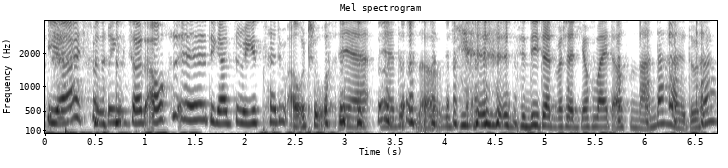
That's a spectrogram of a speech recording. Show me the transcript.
ja, ich verbringe schon auch äh, die ganze Menge Zeit im Auto. Ja, ja, das glaube ich. Sind die dann wahrscheinlich auch weit auseinander halt, oder?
